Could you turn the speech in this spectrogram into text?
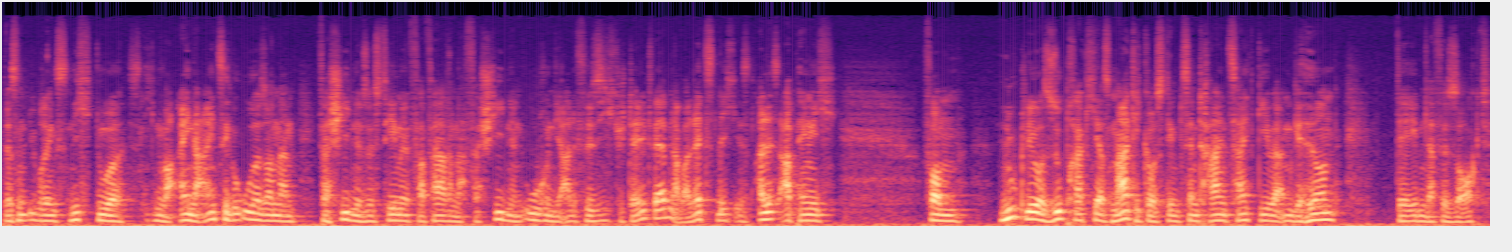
Das sind übrigens nicht nur, nicht nur eine einzige Uhr, sondern verschiedene Systeme verfahren nach verschiedenen Uhren, die alle für sich gestellt werden. Aber letztlich ist alles abhängig vom Nucleus suprachiasmaticus, dem zentralen Zeitgeber im Gehirn, der eben dafür sorgt,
